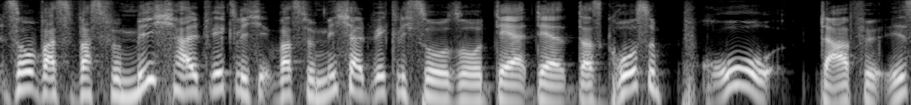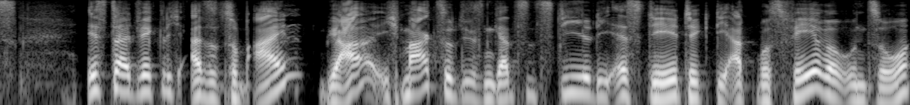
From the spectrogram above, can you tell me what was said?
so, was, was für mich halt wirklich, was für mich halt wirklich so, so der, der, das große Pro dafür ist, ist halt wirklich, also zum einen, ja, ich mag so diesen ganzen Stil, die Ästhetik, die Atmosphäre und so.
